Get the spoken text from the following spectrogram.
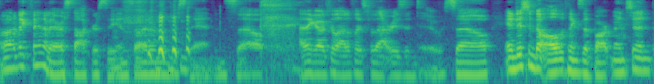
I'm not a big fan of aristocracy, and so I don't understand. And so I think I would feel out of place for that reason too. So in addition to all the things that Bart mentioned,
